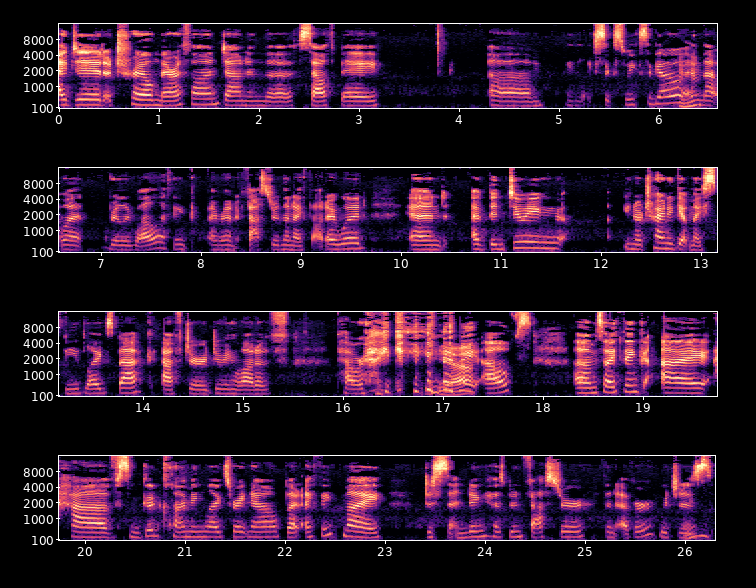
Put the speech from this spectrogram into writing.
I did a trail marathon down in the South Bay um, maybe like six weeks ago, Mhm. and that went really well. I think I ran it faster than I thought I would. And I've been doing, you know, trying to get my speed legs back after doing a lot of power hiking Yeah. in the Alps. Um, so I think I have some good climbing legs right now, but I think my descending has been faster than ever, which has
